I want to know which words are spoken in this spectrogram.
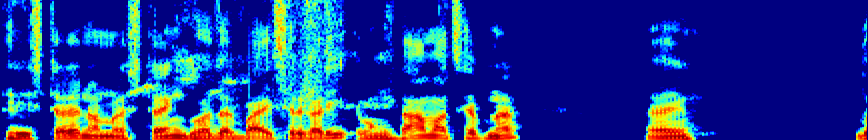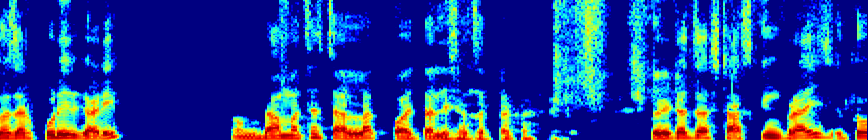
থ্রি স্টারের নর্মাল স্টারিং দু হাজার গাড়ি, এবং দাম আছে আপনার দু হাজার কুড়ির গাড়ি এবং দাম আছে চার লাখ পঁয়তাল্লিশ হাজার টাকা। তো এটা জাস্ট আস্কিং প্রাইস তো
